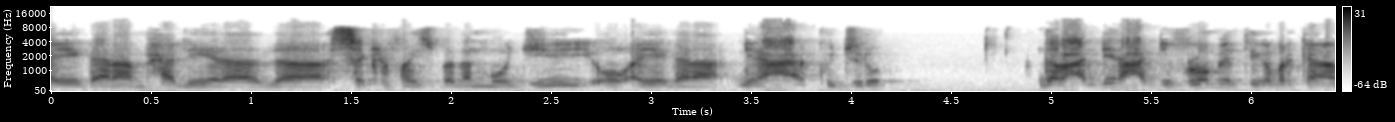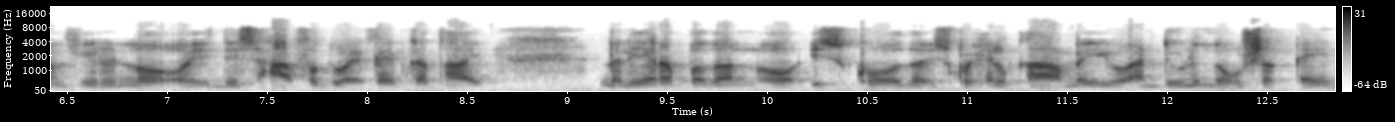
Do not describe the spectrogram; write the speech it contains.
ayagana maxaa la yirahdaa sacrifice badan muujiyey oo ayagana dhinaca ku jiro. Dabcan dhinaca developmentiga marka aan fiirino dee saxaafaddu ay qayb ka tahay dhalinyaro badan oo iskooda isku xilqaamay oo aan dowladna u shaqayn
